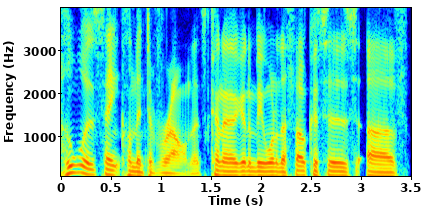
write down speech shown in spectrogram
who was St. Clement of Rome? That's kind of going to be one of the focuses of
